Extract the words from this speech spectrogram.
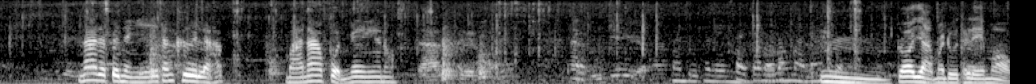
ๆ น่าจะเป็นอย่างนี้ทั้งคืนแหละครับ มาหน้าฝนก็อย่างเงี้ยเนาะมาดูทะเลหมอกเราต้องมานะอืม ก็อยากมาดูทะเลหมอก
